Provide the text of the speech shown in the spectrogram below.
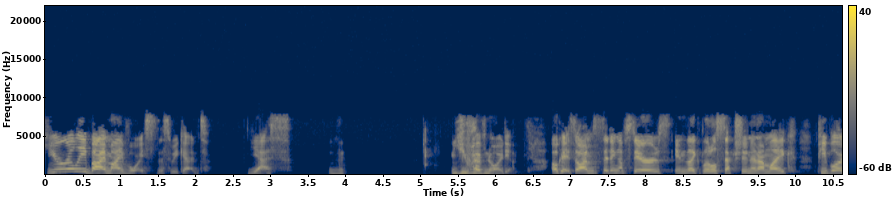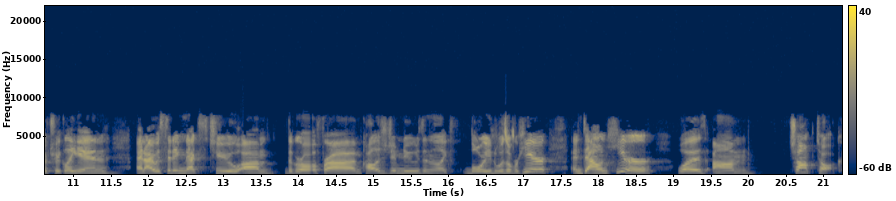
purely by my voice this weekend. Yes. You have no idea. Okay, so I'm sitting upstairs in like little section and I'm like, people are trickling in. And I was sitting next to um, the girl from College Gym News, and like Lloyd was over here, and down here was um, Chomp Talk.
